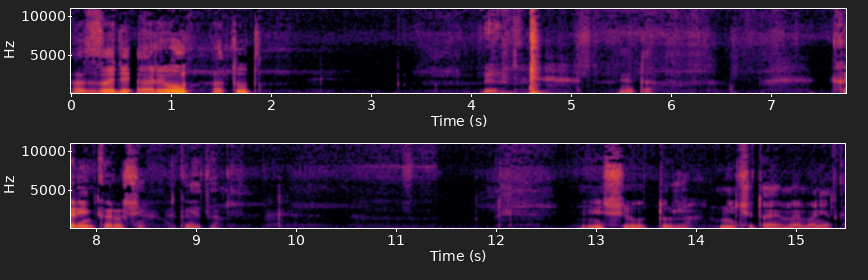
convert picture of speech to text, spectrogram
А сзади орел, а тут это хрень, короче, какая-то. Еще вот тоже нечитаемая монетка.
